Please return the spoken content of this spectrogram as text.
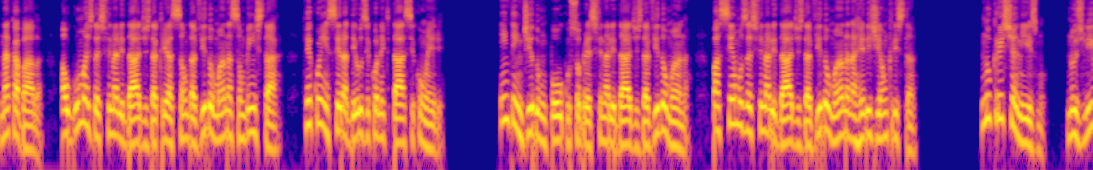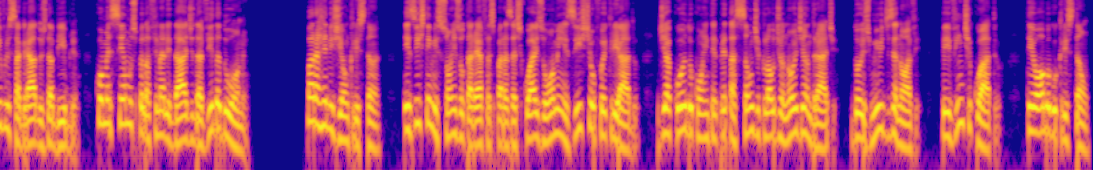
na Kabbalah, algumas das finalidades da criação da vida humana são bem-estar, reconhecer a Deus e conectar-se com Ele. Entendido um pouco sobre as finalidades da vida humana, passemos às finalidades da vida humana na religião cristã. No cristianismo, nos livros sagrados da Bíblia, comecemos pela finalidade da vida do homem. Para a religião cristã, existem missões ou tarefas para as quais o homem existe ou foi criado, de acordo com a interpretação de Claudio de Andrade, 2019, p. 24, teólogo cristão,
